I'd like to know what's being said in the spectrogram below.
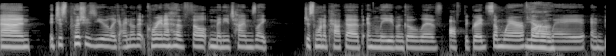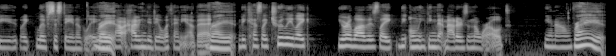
and it just pushes you like i know that corey and i have felt many times like just want to pack up and leave and go live off the grid somewhere far Yeah. away and be like live sustainably Right. without having to deal with any of it Right. because like truly like your love is like the only thing that matters in the world you know Right.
